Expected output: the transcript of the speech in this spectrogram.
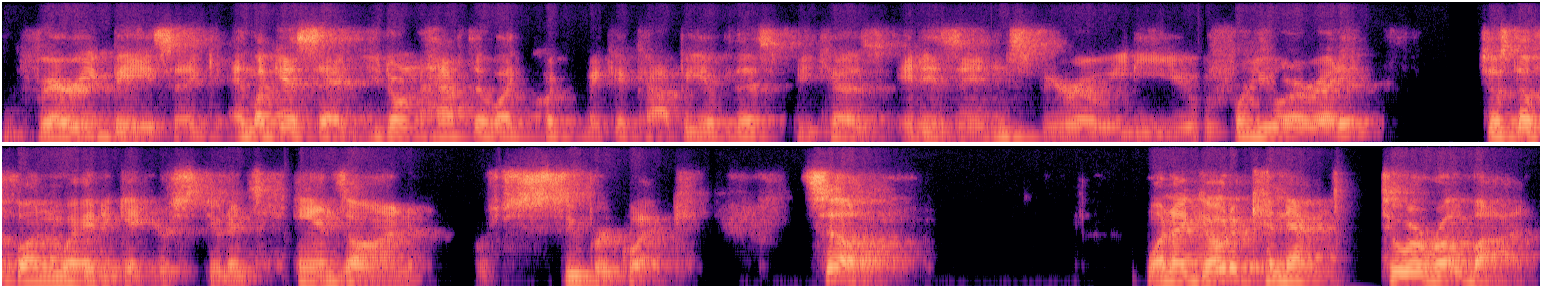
very basic. And like I said, you don't have to like quick make a copy of this because it is in Sphero EDU for you already. Just a fun way to get your students hands-on super quick. So when I go to connect to a robot,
